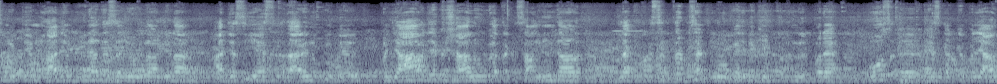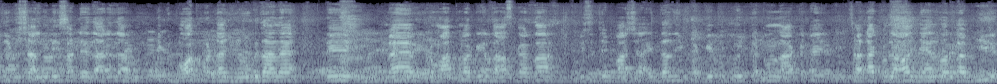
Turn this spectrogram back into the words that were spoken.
ਸਮੁੱਚੇ ਮੁਲਾਜ਼ਮ ਵੀਰਾਂ ਦੇ ਸਹਿਯੋਗ ਨਾਲ ਜਿਹੜਾ ਅੱਜ ਅਸੀਂ ਇਸ ਅਦਾਰੇ ਨੂੰ ਕਿਉਂਕਿ ਪੰਜਾਬ ਜੇ ਖੁਸ਼ਹਾਲ ਹੋਊਗਾ ਤਾਂ ਕਿਸਾਨੀ ਨਾਲ ਲਗਭਗ 70% ਲੋਕ ਹੈ ਜਿਹੜੇ ਖੇਤੀ ਤੇ ਨਿਰਭਰ ਹੈ। ਉਸ ਇਸ ਕਰਕੇ ਪੰਜਾਬ ਦੀ ਖੁਸ਼ਹਾਲੀ ਲਈ ਸਾਡੇ ਅਦਾਰੇ ਦਾ ਇੱਕ ਬਹੁਤ ਵੱਡਾ ਯੋਗਦਾਨ ਹੈ ਤੇ ਮੈਂ ਪ੍ਰਮਾਤਮਾ ਅੱਗੇ ਅਰਦਾਸ ਕਰਦਾ ਕਿ ਸੱਚੇ ਪਾਤਸ਼ਾਹ ਇਦਾਂ ਦੀ ਅੱਗੇ ਤੋਂ ਕੋਈ ਘਟਨਾ ਨਾ ਘਟੇ। ਸਾਡਾ ਕੁਨਾਲ ਜੈਨ ਵਰਗਾ ਵੀਰ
